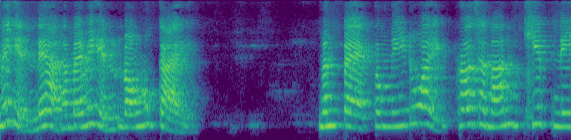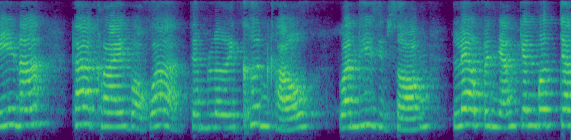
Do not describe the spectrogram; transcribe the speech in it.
ไม่เห็นเนี่ยทำไมไม่เห็นน้องลูกไก่ มันแปลกตรงนี้ด้วย เพราะฉะนั้นคลิปนี้นะ ถ้าใครบอกว่าจำเลยขึ้นเขาวันที่สิบสองแล้วเป็นยังจังบ่จะ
